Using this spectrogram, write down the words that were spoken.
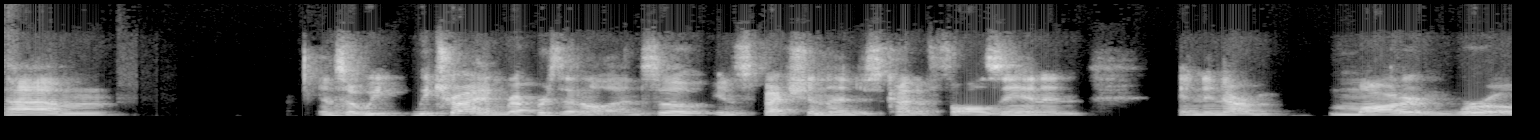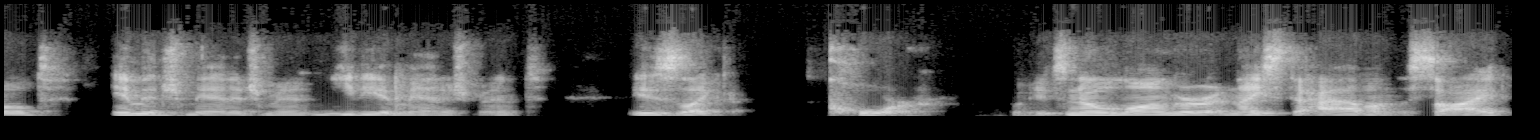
Um, and so we we try and represent all that. And so inspection then just kind of falls in, and and in our modern world, image management, media management is like core. It's no longer a nice to have on the side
